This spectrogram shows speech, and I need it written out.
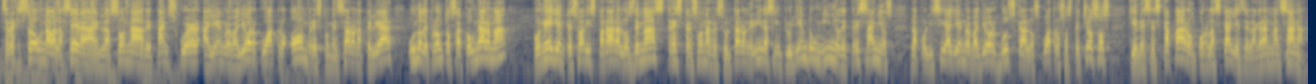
Se registró una balacera en la zona de Times Square, allá en Nueva York. Cuatro hombres comenzaron a pelear. Uno de pronto sacó un arma Con ella empezó a disparar a los demás. Tres personas resultaron heridas, incluyendo un niño de tres años. La policía allí en Nueva York busca a los cuatro sospechosos, quienes escaparon por las calles de la Gran Manzana.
